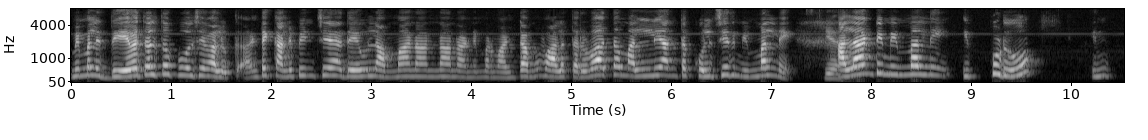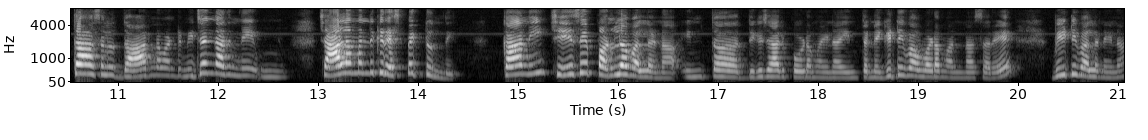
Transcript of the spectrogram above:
మిమ్మల్ని దేవతలతో పోల్చేవాళ్ళు అంటే కనిపించే ఆ దేవుళ్ళు అమ్మా నాన్న అని మనం అంటాము. వాళ్ళ తర్వాత మళ్ళీ అంత కొలిచేది మిమ్మల్ని. అలాంటి మిమ్మల్ని ఇప్పుడు ఇంత అసలు దారుణం అంటే నిజంగా అది నే- మ్, చాలా మందికి రెస్పెక్ట్ ఉంది. కానీ చేసే పనుల వలన ఇంత దిగజారిపోవడం అయినా ఇంత నెగిటివ్ అవ్వడం అన్నా సరే వీటి వల్లనేనా?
